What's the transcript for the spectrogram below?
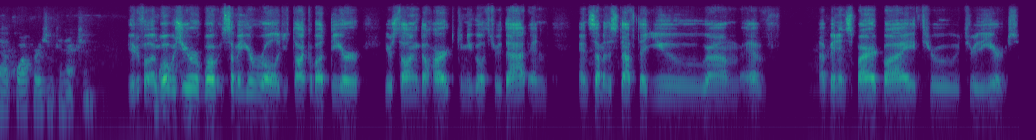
uh, cooperation connection Beautiful. And what was your what was some of your role? You talk about the, your your song "The Heart." Can you go through that and and some of the stuff that you um, have have been inspired by through through the years?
